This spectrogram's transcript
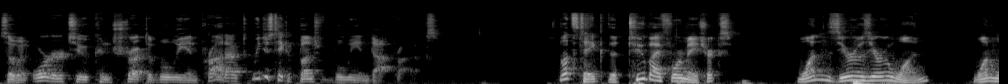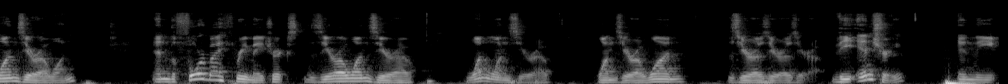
So in order to construct a Boolean product, we just take a bunch of Boolean dot products. Let's take the 2 by 4 matrix 1, 0, 0, 1, 1, 1, 0, 1, and the 4 by 3 matrix 0, 1, 0, 1, 1, 0, 1, 0, 1, 0, 0, 0. The entry in the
